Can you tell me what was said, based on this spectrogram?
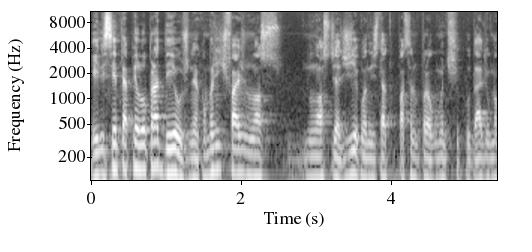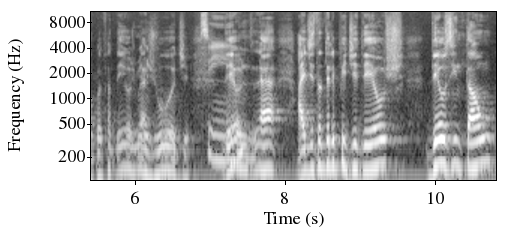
ele sempre apelou para Deus né como a gente faz no nosso no nosso dia a dia, quando a gente está passando por alguma dificuldade, alguma coisa, fala, Deus me ajude. Sim. Deus, né? Aí de tanto ele pedir Deus, Deus então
